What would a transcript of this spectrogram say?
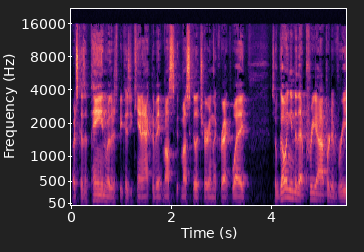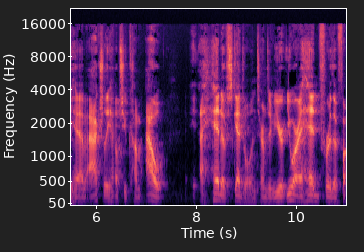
Whether it's because of pain, whether it's because you can't activate mus- musculature in the correct way. So going into that preoperative rehab actually helps you come out ahead of schedule in terms of you're you are ahead for the fu-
